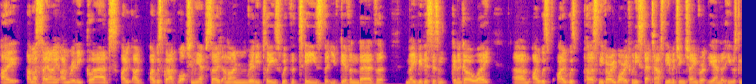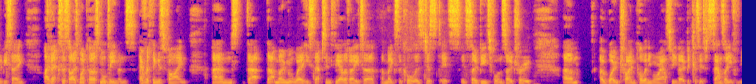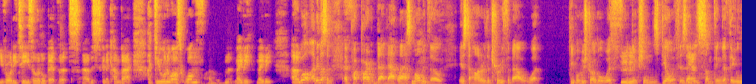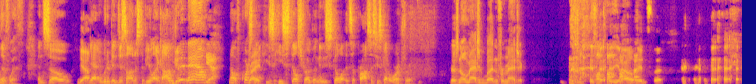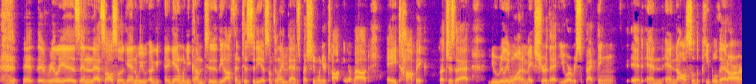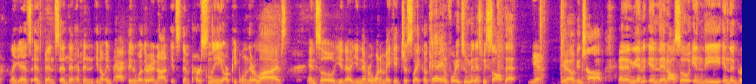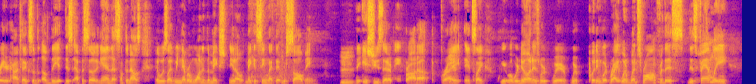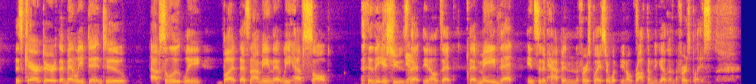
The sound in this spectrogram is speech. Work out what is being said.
I I must say I, I'm really glad I, I I was glad watching the episode and I'm really pleased with the tease that you've given there that maybe this isn't going to go away. Um, I was I was personally very worried when he stepped out of the imaging chamber at the end that he was going to be saying, "I've exercised my personal demons. Everything is fine." And that that moment where he steps into the elevator and makes the call is just it's it's so beautiful and so true. Um, I won't try and pull any more out of you though, because it sounds like you've, you've already teased a little bit that uh, this is going to come back. I do want to ask one, th- maybe, maybe. Um, Well, I mean, listen, part of that that last moment though is to honor the truth about what people who struggle with Mhm. addictions deal with. Is that Yeah. it's something that they live with, and so Yeah. yeah, it would have been dishonest to be like, "I'm good now." yeah, No, of course Right. not. He's he's still struggling, and he's still it's a process he's got to work through. There's no magic button for magic. you know, it's uh, it it really is, and that's also again we again when you come to the authenticity of something like Mhm. that, especially when you're talking about a topic such as that, you really want to make sure that you are respecting it and and also the people that are like as as Ben said that have been you know impacted whether or not it's them personally or people in their lives. And so you know you never want to make it just like okay in 42 minutes we solved that. Yeah, you know good job and then again and then also in the in the greater context of, of the this episode again that's something else it was like we never wanted to make you know make it seem like that we're solving Mm. the issues that are being brought up right it's like we, what we're doing is we're we're we're putting what right what went's wrong for this this family this character that Ben leaped into absolutely but that's not mean that we have solved the issues Yeah. that you know that that made that incident happen in the first place or what you know brought them together in the first place.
